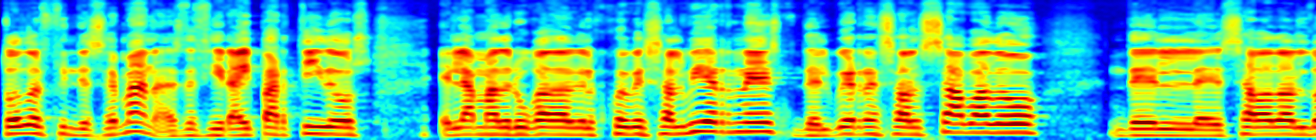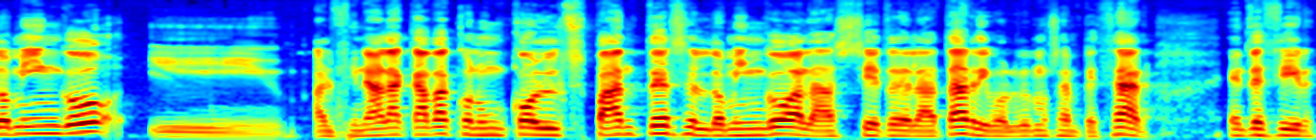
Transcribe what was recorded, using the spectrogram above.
todo el fin de semana. Es decir, hay partidos en la madrugada del jueves al viernes, del viernes al sábado, del sábado al domingo y al final acaba con un Colts Panthers el domingo a las 7 de la tarde y volvemos a empezar. Es decir,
